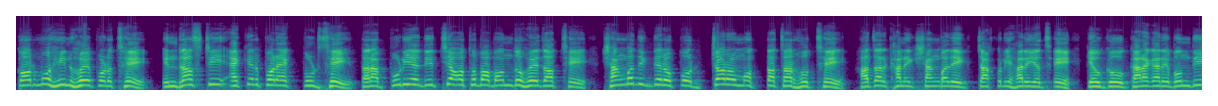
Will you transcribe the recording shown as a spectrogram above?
কর্মহীন হয়ে পড়েছে। ইন্ডাস্ট্রি একের পর এক পুড়ছে, তারা পুড়িয়ে দিচ্ছে অথবা বন্ধ হয়ে যাচ্ছে। সাংবাদিকদের ওপর চরম অত্যাচার হচ্ছে। হাজার খানেক সাংবাদিক চাকরি হারিয়েছে, কেউ কেউ কারাগারে বন্দী,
